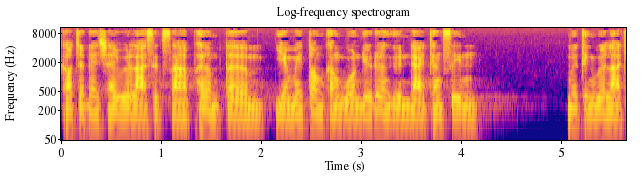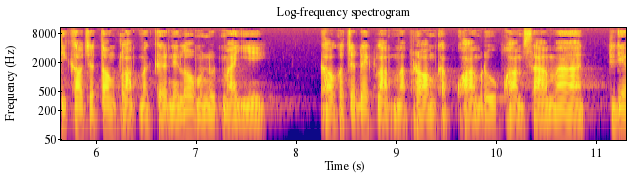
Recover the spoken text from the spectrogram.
เขาจะได้ใช้เวลาศึกษาเพิ่มเติม ยังไม่ต้องกังวลด้วยเรื่องอื่นใดทั้งสิ้น เมื่อถึงเวลาที่เขาจะต้องกลับมาเกิดในโลกมนุษย์ใหม่อีก เขาก็จะได้กลับมาพร้อมกับความรู้ความสามารถที่ได้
